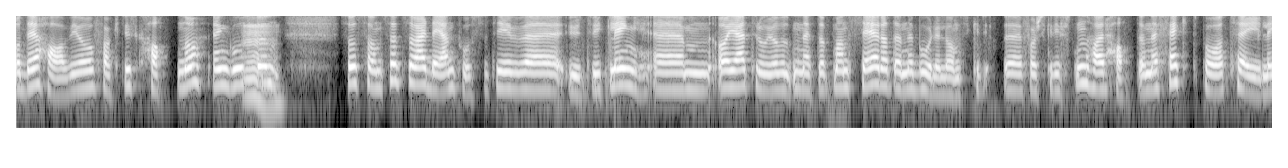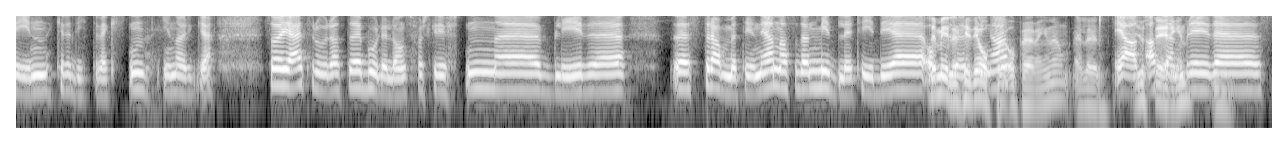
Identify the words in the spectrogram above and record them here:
Og det har vi jo faktisk hatt nå en god stund. Mm. Så Sånn sett så er det en positiv uh, utvikling. Um, og jeg tror jo nettopp man ser at denne boliglånsforskriften har hatt en effekt på å tøyle inn kredittveksten i Norge. Så jeg tror at uh, boliglånsforskriften uh, blir Eh, strammet inn igjen, altså den midlertidige oppløsninga. Den midlertidige opphevingen, eller ja, justeringen. At den, blir, eh,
